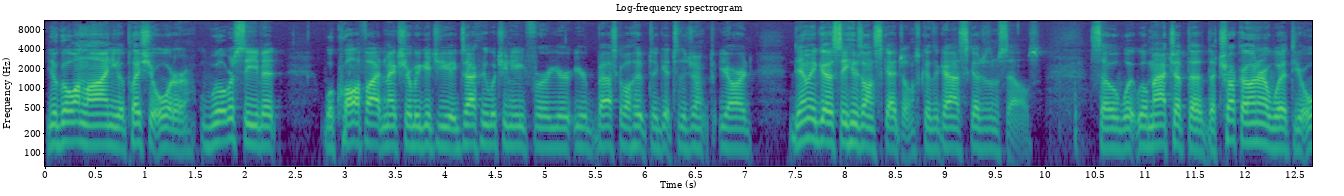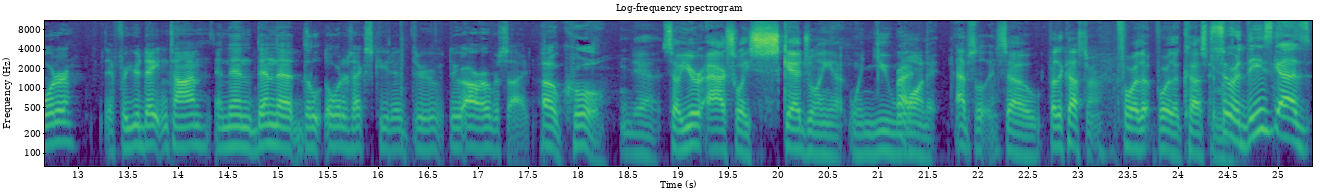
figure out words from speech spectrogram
You'll go online. You'll place your order. We'll receive it. We'll qualify it and make sure we get you exactly what you need for your, your basketball hoop to get to the junk yard. Then we go see who's on schedule because the guys schedule themselves. So we- we'll match up the, the truck owner with your order for your date and time, and then then the, the order's executed through through our oversight. Oh, cool. Yeah. So you're actually scheduling it when you Right. want it. Absolutely. So For the customer. for the for the customer. So are these guys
